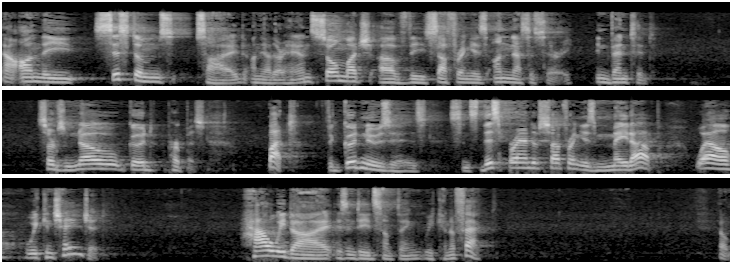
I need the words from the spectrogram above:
Now, on the systems side, on the other hand, so much of the suffering is unnecessary, invented, serves no good purpose. But the good news is, since this brand of suffering is made up, well, we can change it. how we die is indeed something we can affect. Now,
